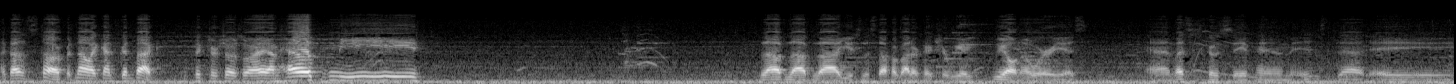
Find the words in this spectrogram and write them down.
I got a star, but now I can't get back. The picture shows where I am. Help me! Blah blah blah, useless stuff about our picture. We, we all know where he is. And let's just go save him. Is that a...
